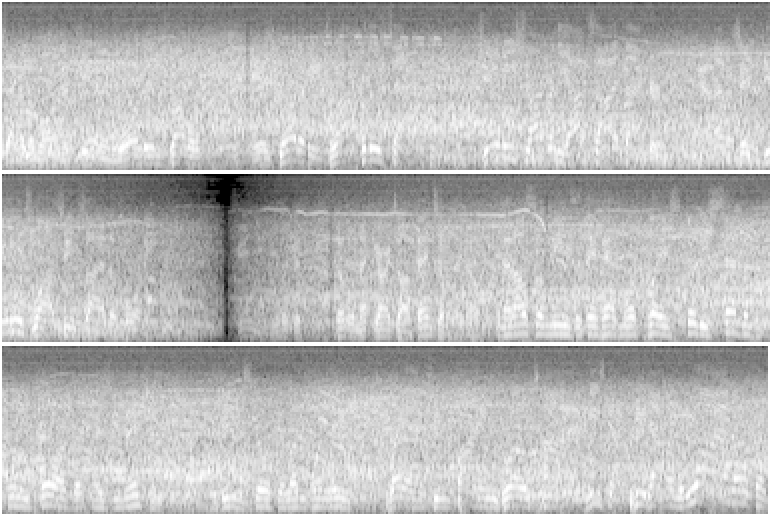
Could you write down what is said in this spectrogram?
Second and long again, and Ward in trouble. Is going to be dropped for the sack. Jamie Sharper, the outside backer. And that is a huge loss inside the 40 total net yards offensively, though. And that also means that they've had more plays, 37 to 24. But as you mentioned, Virginia still with the 11-point lead. Play action, buying Groh time. He's got Pete Allen wide open.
